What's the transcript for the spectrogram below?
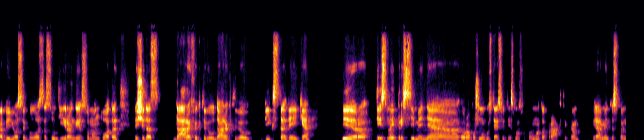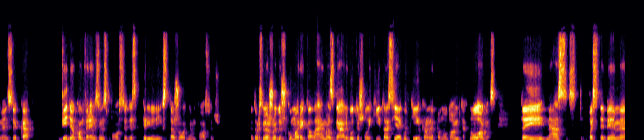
abiejose bylose saugi įranga sumontuota. Tai šitas dar efektyviau, dar aktyviau vyksta, veikia Ir teismai prisiminė Europos žmogus teisų teismo suformuotą praktiką, remiantis konvenciją, kad videokonferencinis posėdis prilyksta žodiniam posėdžiui. Kad, prasme, žodiškumo reikalavimas gali būti išlaikytas, jeigu tinkamai panaudojam technologijas. Tai mes pastebėjome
